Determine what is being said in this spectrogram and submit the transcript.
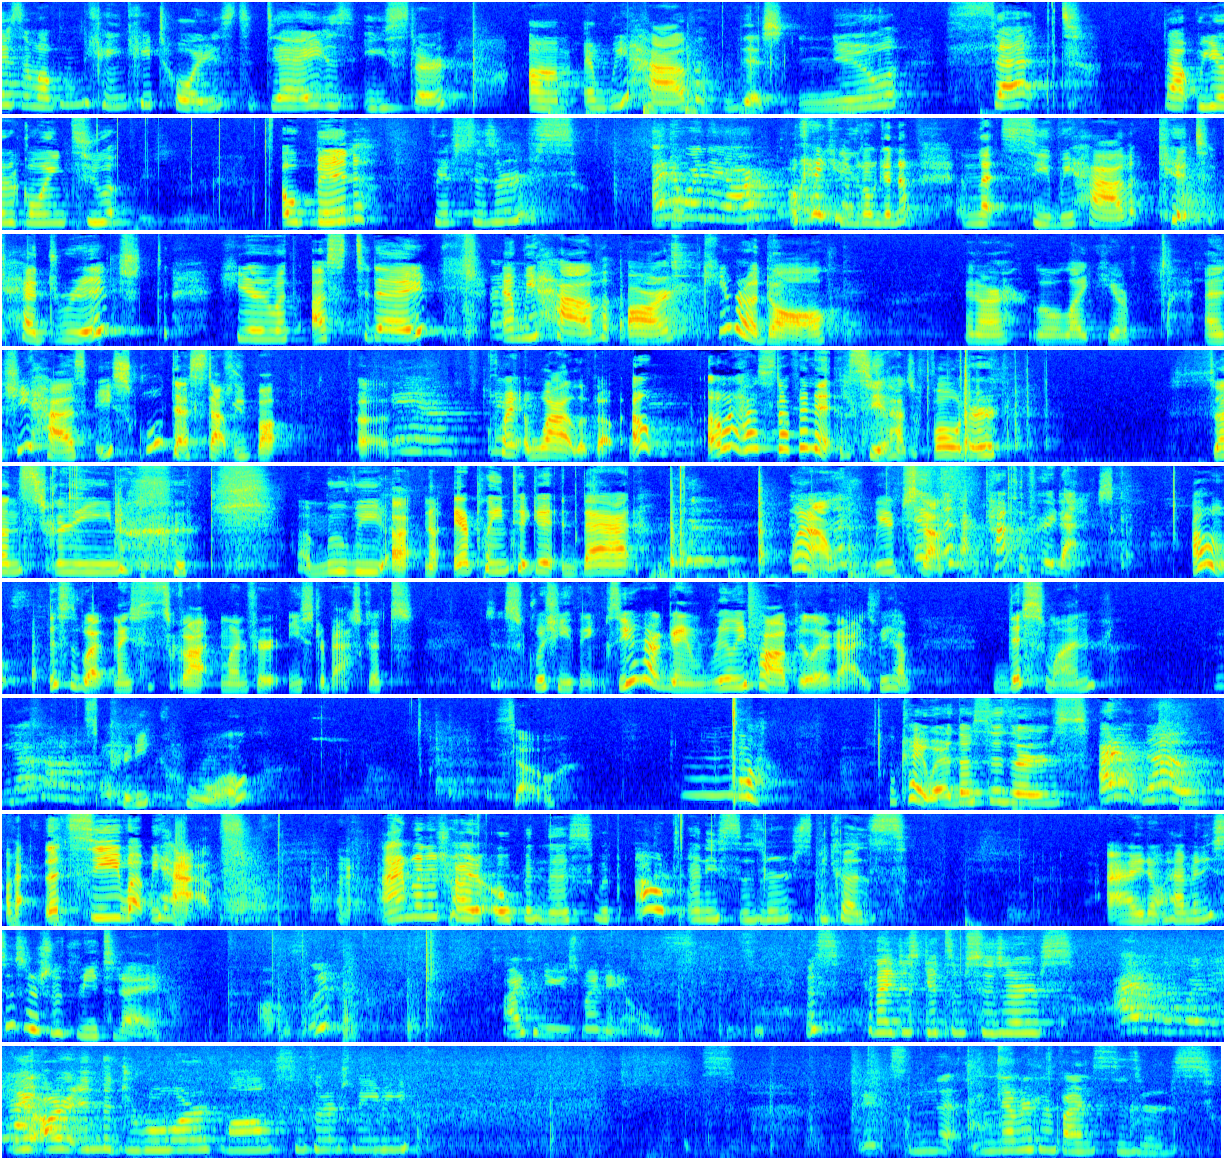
guys, and welcome to K&K Toys. Today is Easter, um, and we have this new set that we are going to open. We have scissors. I know where they are. Okay, can you go get them? And let's see, we have Kit Kittredge here with us today, and we have our Kira doll and our little light here. And she has a school desk that we bought uh, quite a while ago. Oh, oh, it has stuff in it. Let's see, it has a folder, sunscreen, a movie, uh, no, airplane ticket, and that. Wow, weird stuff. this on top of her desk. Oh, this is what my sister got one for Easter baskets. It's a squishy thing. So these are getting really popular, guys. We have this one. We also have It's pretty cool. So. Okay, where are those scissors? I don't know. Okay, let's see what we have. Okay, I'm gonna try to open this without any scissors because I don't have any scissors with me today. Obviously, I can use my nails. Let's see. This, can I just get some scissors? I don't know where they are. They are. are in the drawer, mom. Scissors, maybe. It's, it's ne- you never can find scissors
